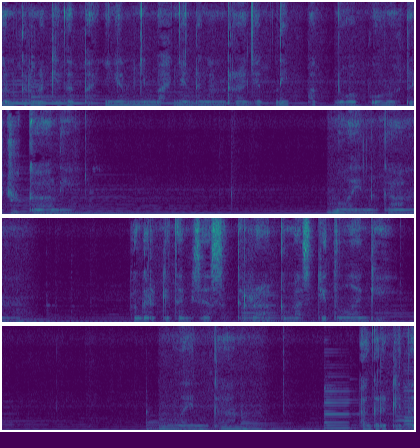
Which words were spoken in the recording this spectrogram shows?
bukan karena kita tak ingin menyembahnya dengan derajat lipat 27 kali melainkan agar kita bisa segera ke masjid lagi melainkan agar kita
